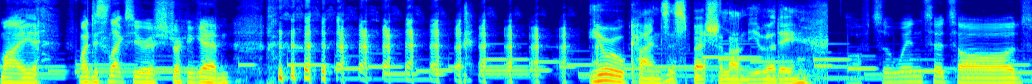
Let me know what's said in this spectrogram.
my my dyslexia has struck again. You're all kinds of special, aren't you, buddy? Off to Wintertodt.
